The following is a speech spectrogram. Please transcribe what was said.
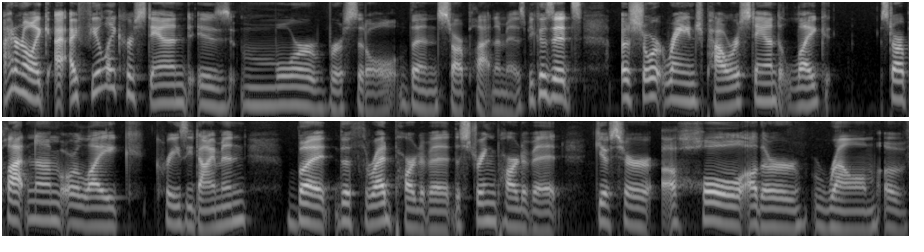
I don't know like I, I feel like her stand is more versatile than Star Platinum is because it's a short range power stand like Star Platinum or like Crazy Diamond but the thread part of it the string part of it gives her a whole other realm of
